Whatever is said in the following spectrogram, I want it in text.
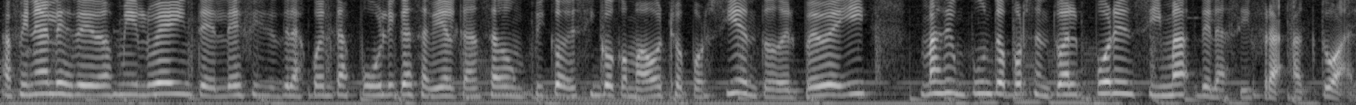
A finales de 2020, el déficit de las cuentas públicas había alcanzado un pico de 5,8% del PBI, más de un punto porcentual por encima de la cifra actual.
